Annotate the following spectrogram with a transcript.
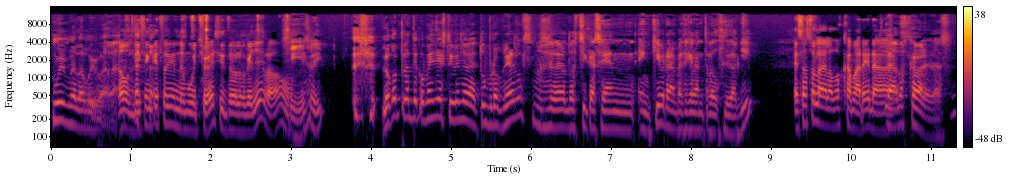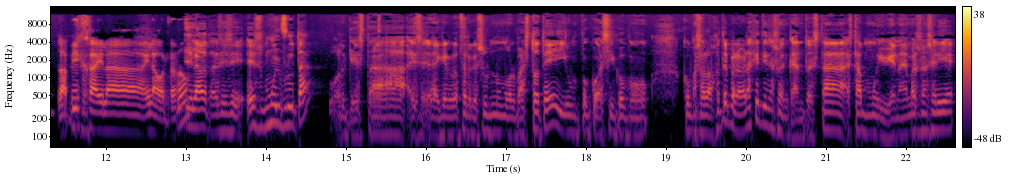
muy mala, muy mala. No, dicen que estoy viendo mucho éxito lo que lleva. Vamos. Sí, sí. Luego en plan de comedia estoy viendo la de Two Broke Girls, no sé si las dos chicas en, en quiebra, me parece que la han traducido aquí. Esas son las de las dos camareras. Las dos camareras. La pija y la, y la otra, ¿no? Y la otra, sí, sí. Es muy bruta, porque está hay que reconocer que es un humor bastote y un poco así como, como salvajote, pero la verdad es que tiene su encanto, está, está muy bien. Además es una serie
